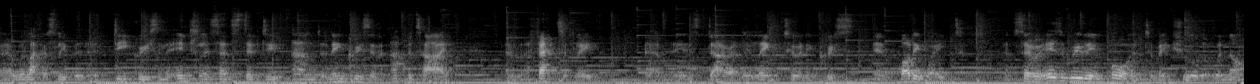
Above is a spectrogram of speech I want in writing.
uh, with lack of sleep, a decrease in insulin sensitivity and an increase in appetite. Um, effectively, um, is directly linked to an increase in body weight. And so it is really important to make sure that we're not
